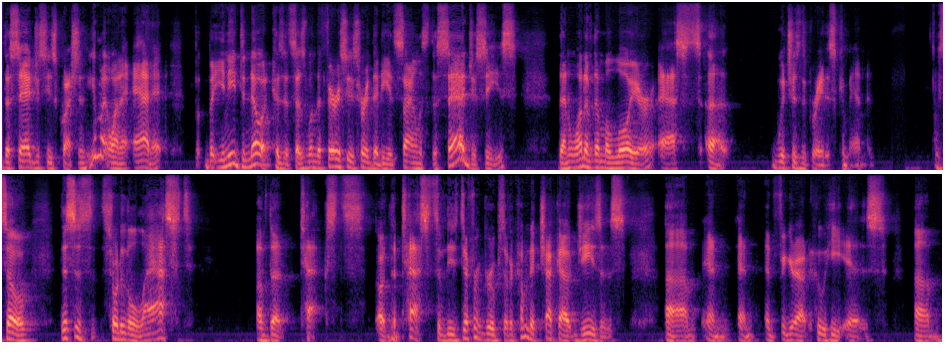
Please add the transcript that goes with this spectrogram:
the Sadducees question. You might want to add it, but, but you need to know it because it says, when the Pharisees heard that he had silenced the Sadducees, then one of them, a lawyer, asks, uh, which is the greatest commandment? So this is sort of the last of the texts or the tests of these different groups that are coming to check out Jesus um, and, and, and figure out who he is. Um,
